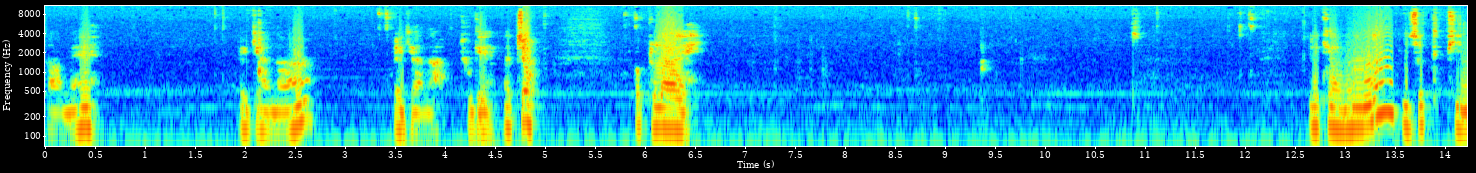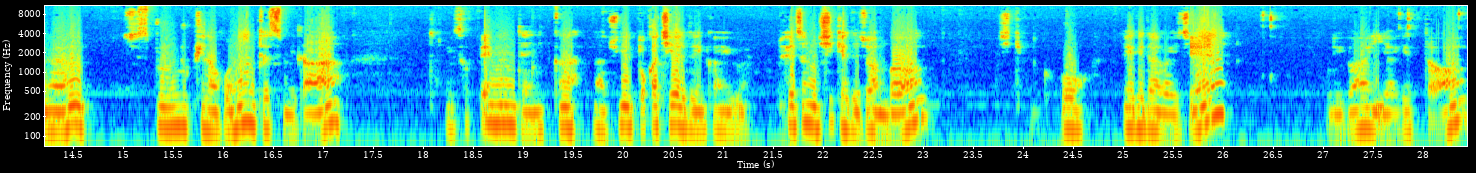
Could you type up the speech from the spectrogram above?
다음에 여기 하나 여기 하나 두 개. 맞죠? apply. 이렇게 하면은 이젝트 핀 은 스프링 핀하고는 됐습니다. 여기서 빼면 되니까 나중에 똑같이 해야 되니까 이거 회전을 시켜야 되죠 한번 시키는 거고 여기다가 이제 우리가 이야기했던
